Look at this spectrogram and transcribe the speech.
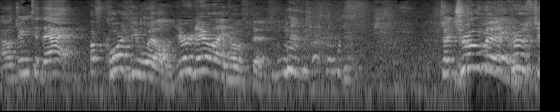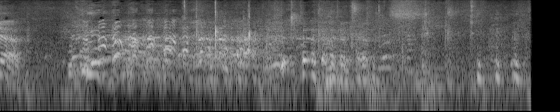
I'll drink to that. Of course you will. You're an airline hostess. to Truman! Khrushchev!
